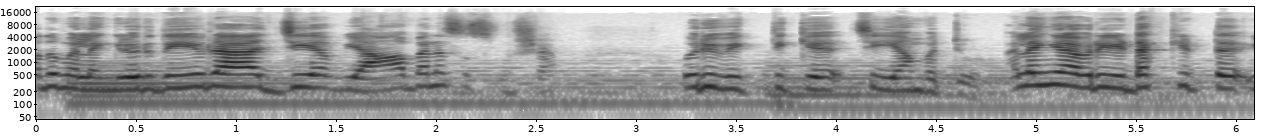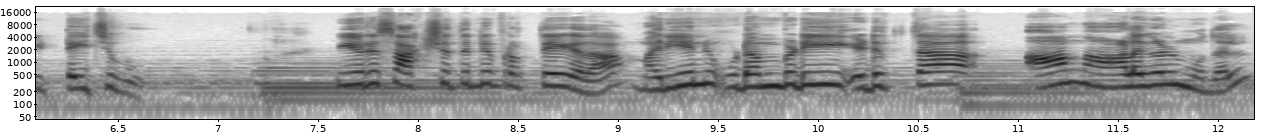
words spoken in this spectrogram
അതുമല്ലെങ്കിൽ ഒരു ദൈവരാജ്യ വ്യാപന ശുശ്രൂഷ ഒരു വ്യക്തിക്ക് ചെയ്യാൻ പറ്റുള്ളൂ. അല്ലെങ്കിൽ അവർ ഇടക്കിട്ട് ഇട്ടേച്ചു പോകും. ഈ ഒരു സാക്ഷ്യത്തിന്റെ പ്രത്യേകത മരിയൻ ഉടമ്പടി എടുത്ത ആ നാളുകൾ മുതൽ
